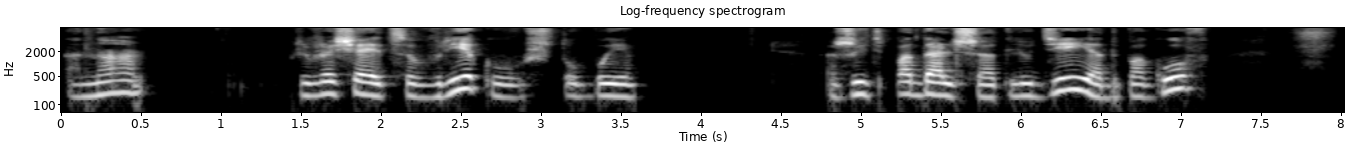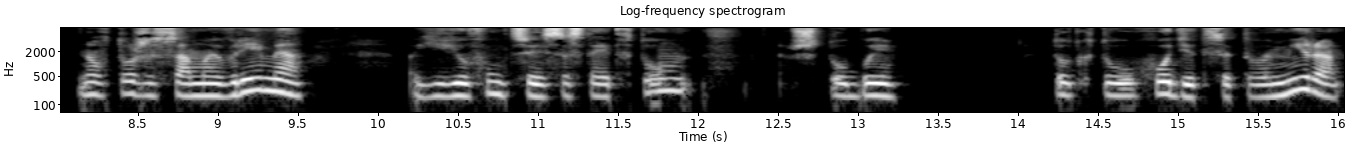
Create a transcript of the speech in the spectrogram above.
она превращается в реку, чтобы жить подальше от людей, от богов, но в то же самое время ее функция состоит в том, чтобы тот, кто уходит с этого мира,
